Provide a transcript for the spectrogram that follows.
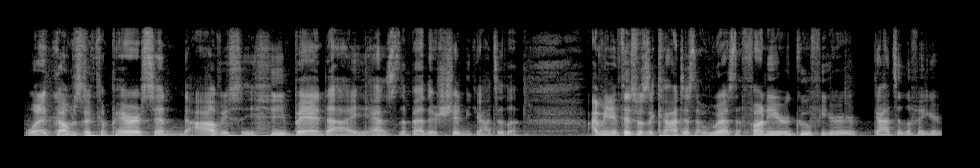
when it comes to comparison, obviously Bandai has the better Shin Godzilla. I mean, if this was a contest of who has the funnier, goofier Godzilla figure,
